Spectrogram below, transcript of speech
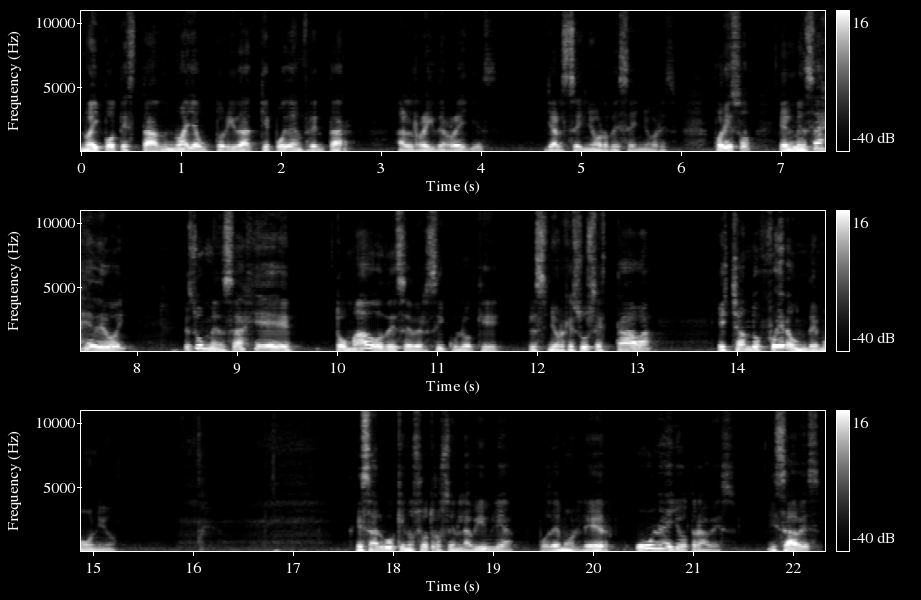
No hay potestad, no hay autoridad que pueda enfrentar al Rey de Reyes y al Señor de Señores. Por eso el mensaje de hoy es un mensaje tomado de ese versículo que el Señor Jesús estaba echando fuera un demonio. Es algo que nosotros en la Biblia podemos leer una y otra vez. Y sabes,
